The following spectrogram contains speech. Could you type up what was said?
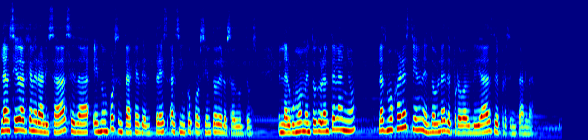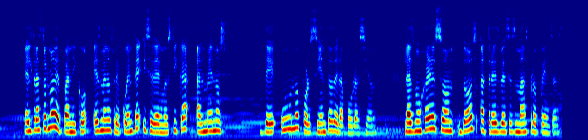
La ansiedad generalizada se da en un porcentaje del 3 al 5% de los adultos. En algún momento durante el año, las mujeres tienen el doble de probabilidades de presentarla. El trastorno de pánico es menos frecuente y se diagnostica al menos de 1% de la población. Las mujeres son dos a tres veces más propensas.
